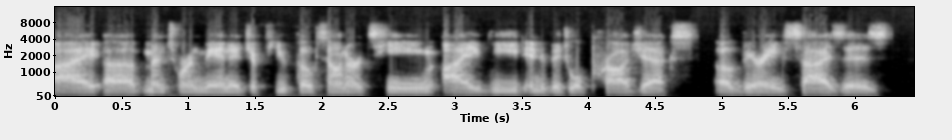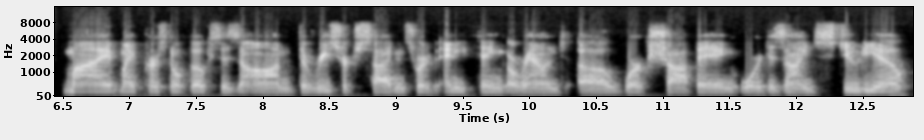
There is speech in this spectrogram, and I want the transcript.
I uh, mentor and manage a few folks on our team. I lead individual projects of varying sizes. My my personal focus is on the research side and sort of anything around uh, workshopping or design studio.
